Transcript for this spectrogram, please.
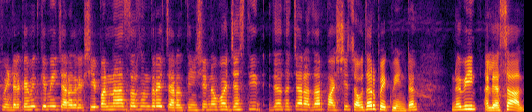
क्विंटल कमीत कमी चार हजार एकशे पन्नास सरसंद्राई चार हजार तीनशे नव्वद जास्तीत जास्त चार हजार पाचशे चौदा रुपये क्विंटल. नवीन आले असाल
